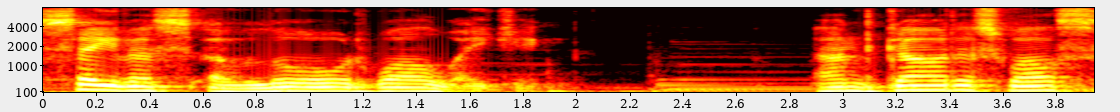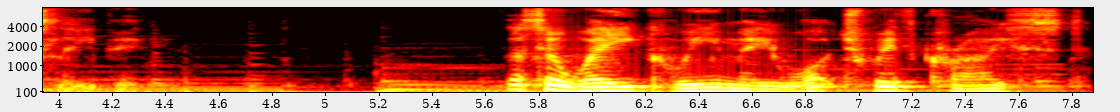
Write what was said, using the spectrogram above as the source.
Save us, O Lord, while waking, and guard us while sleeping, that awake we may watch with Christ,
